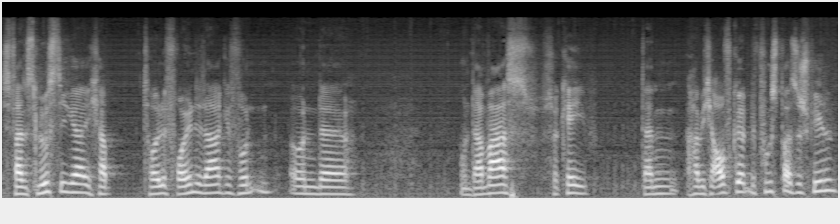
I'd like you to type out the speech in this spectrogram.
ich fand es lustiger, ich habe tolle Freunde da gefunden und, äh, und da war es okay. Dann habe ich aufgehört mit Fußball zu spielen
